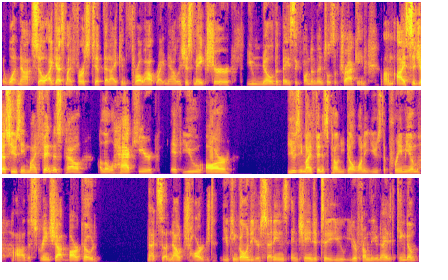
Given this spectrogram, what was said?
and whatnot. So I guess my first tip that I can throw out right now is just make sure you know the basic fundamentals of tracking. Um, I suggest using MyFitnessPal. A little hack here. If you are using MyFitnessPal and you don't want to use the premium, uh, the screenshot barcode, that's uh, now charged. You can go into your settings and change it to you. You're from the United Kingdom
